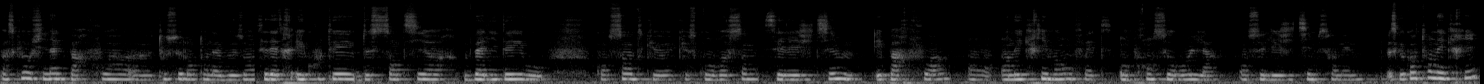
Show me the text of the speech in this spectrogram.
Parce qu'au final, parfois, euh, tout ce dont on a besoin, c'est d'être écouté, de se sentir validé ou qu'on sente que, ce qu'on ressent, c'est légitime. Et parfois, en écrivant, en fait, on prend ce rôle-là on se légitime soi-même. Parce que quand on écrit,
